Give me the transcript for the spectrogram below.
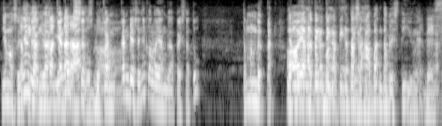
Ya maksudnya nggak kan nggak bukan ya kan saudara, se- goblok. bukan Oh. kan biasanya kalau yang nggak pesta tuh temen dekat. Oh, yang dekat- ngerti, ngerti, ngerti, ngerti, entah ngerti. sahabat entah bestie gitu. Ngerti. Best-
